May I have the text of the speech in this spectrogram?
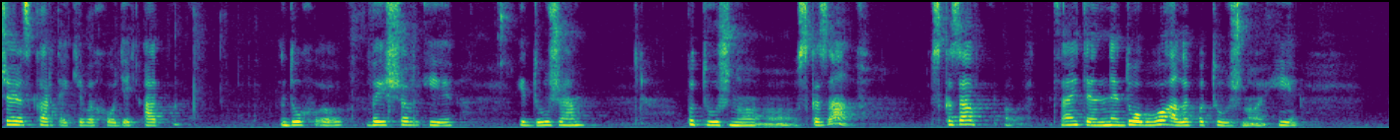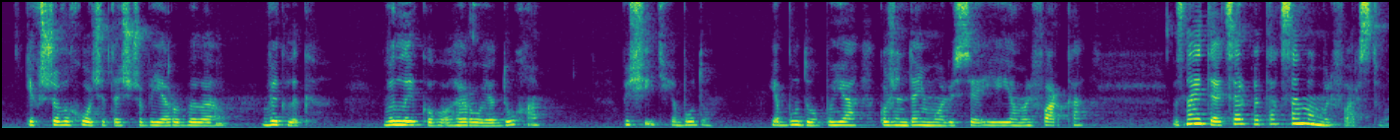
через карти, які виходять. А дух о, вийшов і, і дуже потужно сказав. Сказав, знаєте, недовго, але потужно. І якщо ви хочете, щоб я робила виклик великого героя духа, пишіть, я буду. Я буду, бо я кожен день молюся і я мольфарка. Знаєте, церква так само мольфарство,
